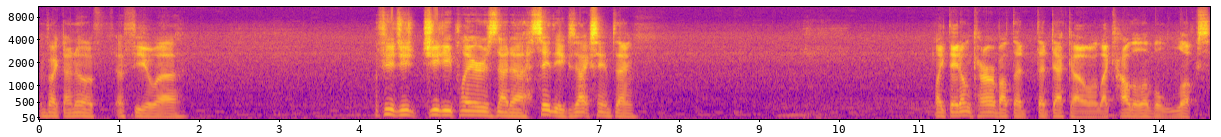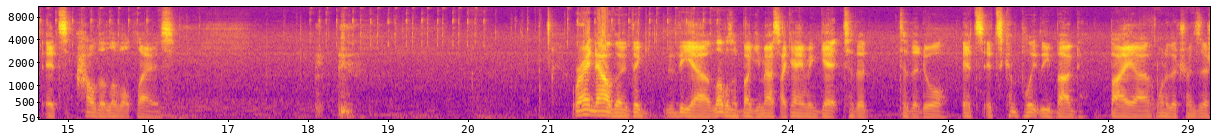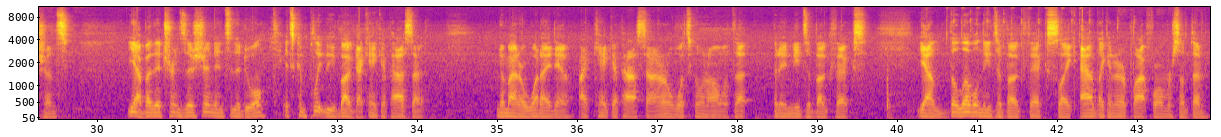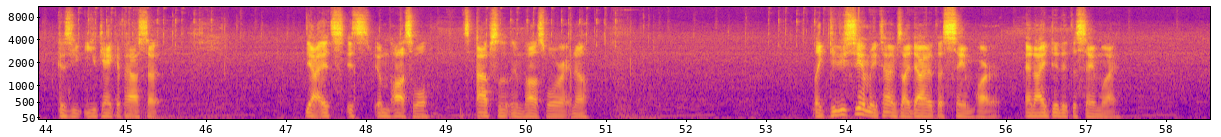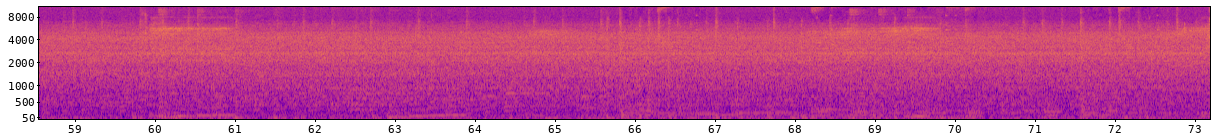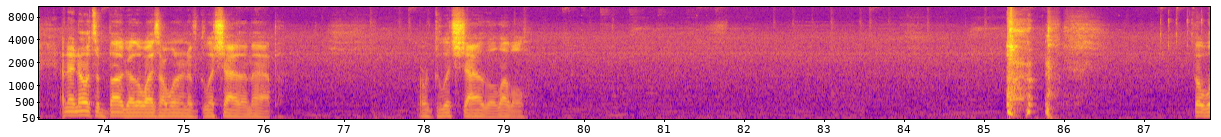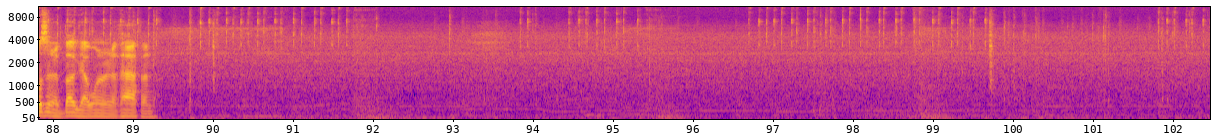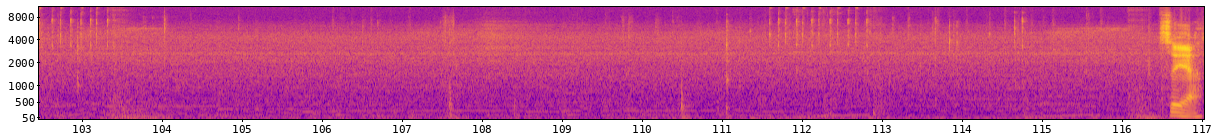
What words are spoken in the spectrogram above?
In fact, I know a, a few uh, a few G GD players that uh, say the exact same thing. Like they don't care about the the deco, like how the level looks. It's how the level plays. right now, the the the uh, levels of buggy mess, I can't even get to the to the duel. It's it's completely bugged by uh, one of the transitions. Yeah, by the transition into the duel, it's completely bugged. I can't get past that. No matter what I do, I can't get past it. I don't know what's going on with that, but it needs a bug fix. Yeah, the level needs a bug fix. Like, add like another platform or something, because you, you can't get past it. Yeah, it's it's impossible. It's absolutely impossible right now. Like, did you see how many times I died at the same part? And I did it the same way. And I know it's a bug, otherwise I wouldn't have glitched out of the map. Or glitched out of the level. if it wasn't a bug, that wouldn't have happened. So yeah.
